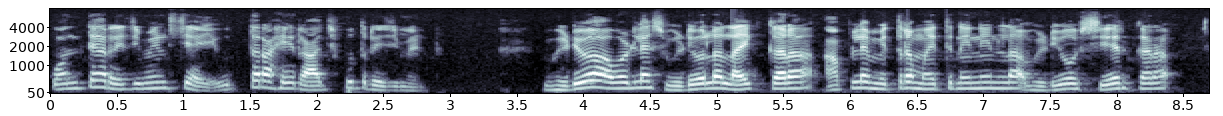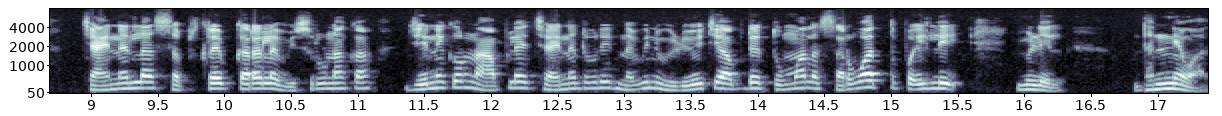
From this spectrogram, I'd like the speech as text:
कोणत्या रेजिमेंटची आहे? उत्तर आहे राजपूत रेजिमेंट व्हिडिओ आवडल्यास व्हिडिओला लाईक करा आपल्या मित्रमैत्रिणींना व्हिडिओ शेअर करा चॅनलला सबस्क्राईब करायला विसरू नका जेणेकरून आपल्या चॅनलवरील नवीन व्हिडिओचे अपडेट तुम्हाला सर्वात पहिले मिळेल. धन्यवाद.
